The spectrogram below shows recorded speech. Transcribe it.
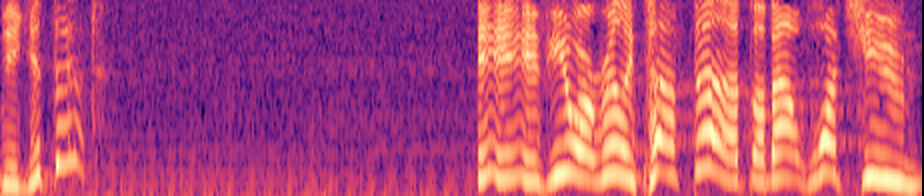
Do you get that? If you are really puffed up about what you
